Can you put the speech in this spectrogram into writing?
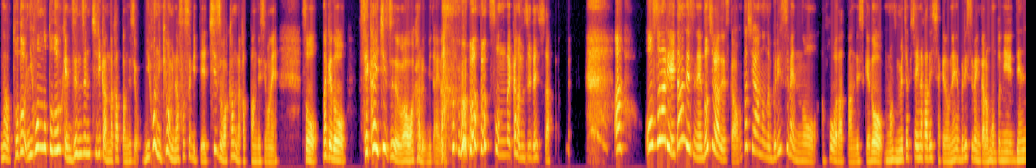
な都道、日本の都道府県全然地理感なかったんですよ。日本に興味なさすぎて地図わかんなかったんですよね。そう。だけど、世界地図はわかるみたいな。そんな感じでした。あ、オーストラリアいたんですね。どちらですか？私はあの、ブリスベンの方だったんですけど、まあ、めちゃくちゃ田舎でしたけどね。ブリスベンから本当に電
